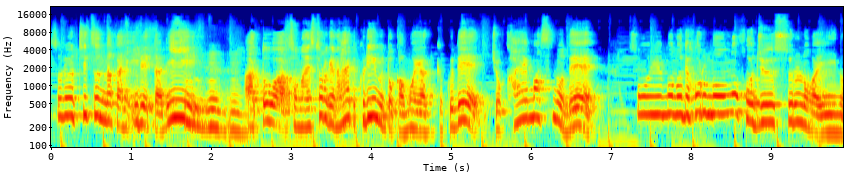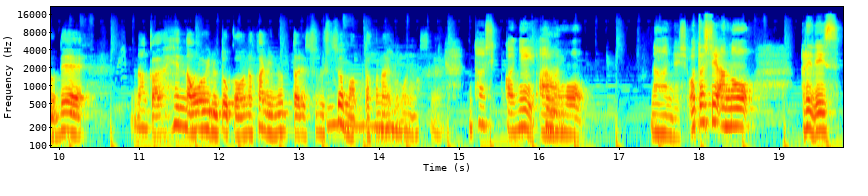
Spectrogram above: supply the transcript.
それを膣の中に入れたり、うんうんうんあとはそのエストロゲンの入ったクリームとかも薬局で一応買えますので、そういうものでホルモンを補充するのがいいので、なんか変なオイルとかを中に塗ったりする必要は全くないと思いますね。確かに、あの、なんでしょう。私、あの、あれです。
